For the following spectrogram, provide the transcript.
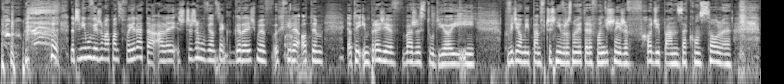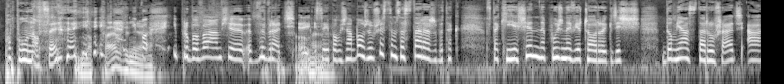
Znaczy nie mówię, że ma pan swoje lata, ale szczerze mówiąc, jak gadaliśmy w chwilę o tym, o tej imprezie w barze studio i, i powiedział mi pan wcześniej w rozmowie telefonicznej, że wchodzi pan za konsolę po północy. No pewnie. I, po, I próbowałam się wybrać Konsolę. i sobie pomyślałam, Boże, już jestem za stara, żeby tak w takie jesienne, późne wieczory gdzieś do miasta ruszać, a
